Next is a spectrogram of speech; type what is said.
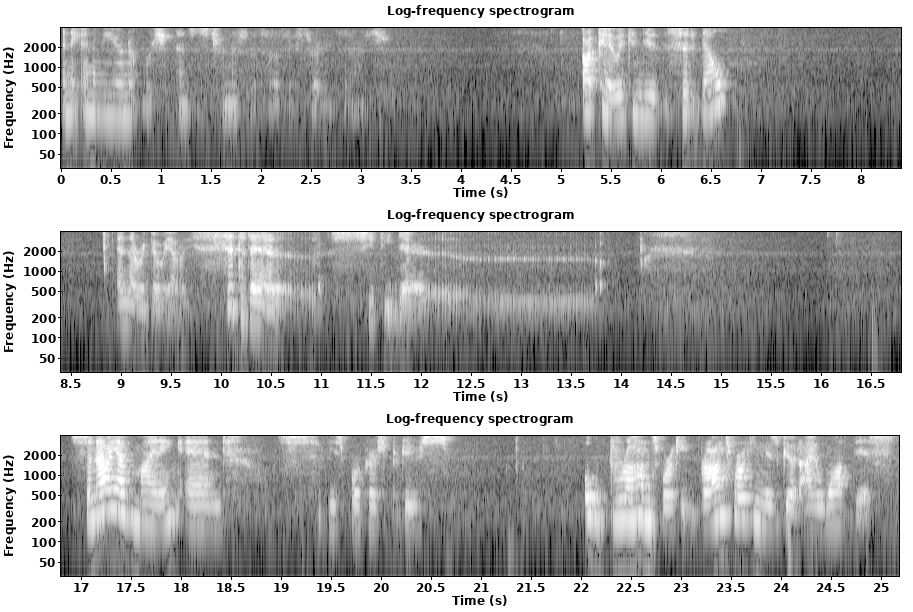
Any enemy unit which ends its turn as the tile takes 30 damage. Okay, we can do the citadel. And there we go, we have a citadel. Citadel. So now we have mining, and Let's have these workers produce. Oh, bronze working. Bronze working is good. I want this.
